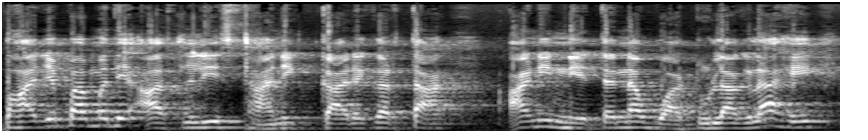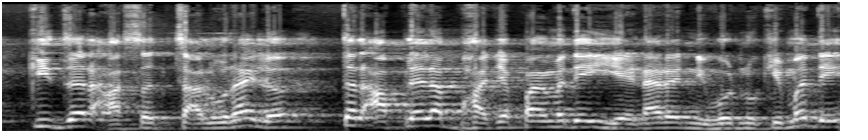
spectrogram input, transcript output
भाजपामध्ये असलेली स्थानिक कार्यकर्ता आणि नेत्यांना वाटू लागला आहे की जर असं चालू राहिलं तर आपल्याला भाजपामध्ये येणाऱ्या निवडणुकीमध्ये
